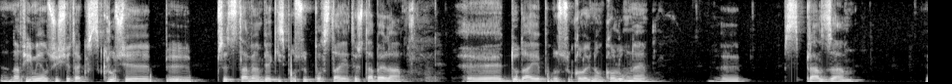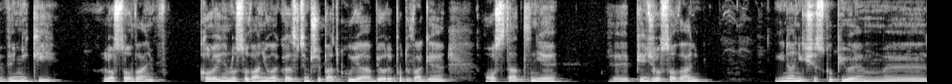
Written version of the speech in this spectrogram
Na filmie oczywiście tak w skrócie y, przedstawiam w jaki sposób powstaje też tabela. Y, dodaję po prostu kolejną kolumnę. Y, sprawdzam wyniki losowań w kolejnym losowaniu. Akurat w tym przypadku ja biorę pod uwagę ostatnie 5 losowań i na nich się skupiłem. Y,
